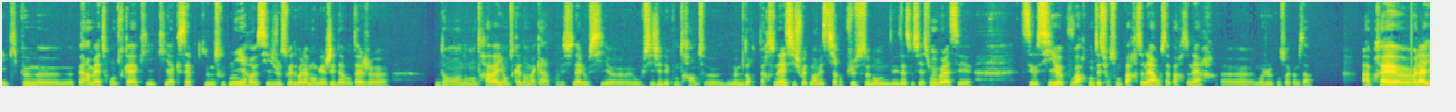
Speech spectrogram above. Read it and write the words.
et qui peut me, permettre, ou en tout cas qui, qui accepte de me soutenir si je souhaite voilà, m'engager davantage dans, mon travail, en tout cas dans ma carrière professionnelle, ou si, euh, ou si j'ai des contraintes euh, même d'ordre personnel, si je souhaite m'investir plus dans des associations, voilà, c'est, aussi euh, pouvoir compter sur son partenaire ou sa partenaire. moi, je le conçois comme ça. Après, voilà,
